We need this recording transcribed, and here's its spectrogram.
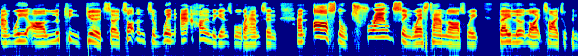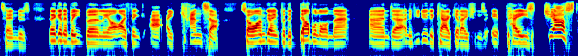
and we are looking good. So Tottenham to win at home against Wolverhampton, and Arsenal trouncing West Ham last week. They look like title contenders. They're going to beat Burnley, I think, at a canter. So I'm going for the double on that. And uh, and if you do the calculations, it pays just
